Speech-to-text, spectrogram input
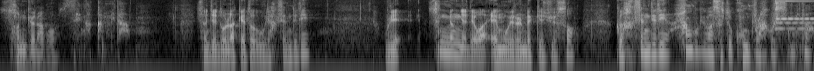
선교라고 생각합니다. 현재 놀랍게도 우리 학생들이 우리 숙명여대와 MOE를 맺게 주셔서 그 학생들이 한국에 와서도 공부를 하고 있습니다.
